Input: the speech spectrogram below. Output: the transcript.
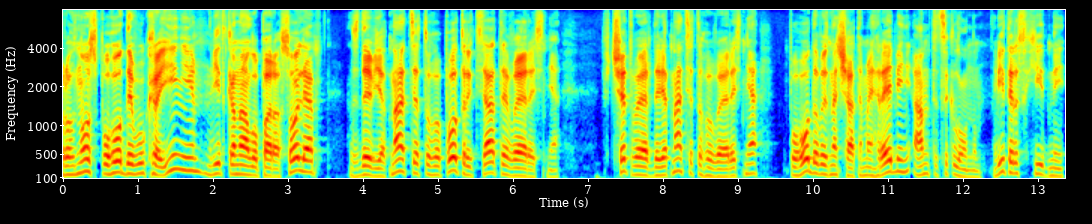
Прогноз погоди в Україні від каналу Парасоля з 19 по 30 вересня. В четвер, 19 вересня, погода визначатиме гребінь антициклону. Вітер східний,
